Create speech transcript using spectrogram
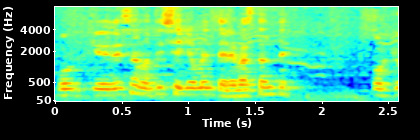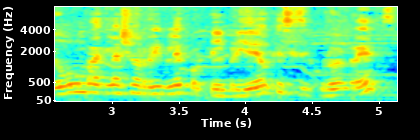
porque de esa noticia yo me enteré bastante. Porque hubo un backlash horrible, porque el video que se circuló en redes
